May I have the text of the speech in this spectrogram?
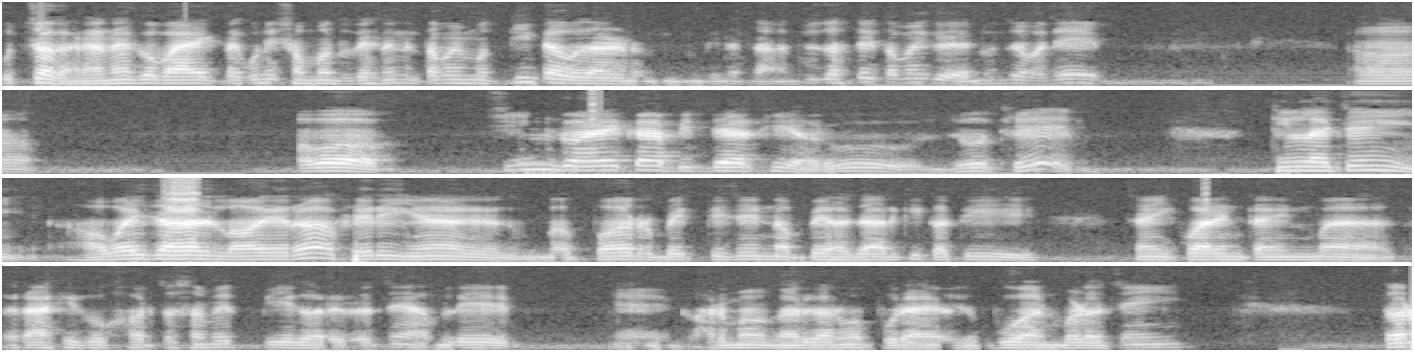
उच्च घरानाको बाहेक त कुनै सम्बन्ध देख्दैन। तपाईँ म तिनवटा उदाहरण दिन चाहन्छु। जस्तै तपाईँको हेर्नुहुन्छ भने अब चिन गएका विद्यार्थीहरू जो थिए तिनलाई चाहिँ हवाई जहाज लगेर फेरि यहाँ पर व्यक्ति चाहिँ नब्बे हजार कि कति चाहिँ क्वारेन्टाइनमा राखेको खर्च समेत पे गरेर चाहिँ हामीले घरमा घर घरमा पुऱ्यायो बुहानबाट चाहिँ। तर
